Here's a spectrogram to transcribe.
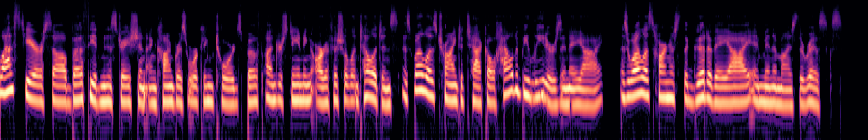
Last year saw both the administration and Congress working towards both understanding artificial intelligence as well as trying to tackle how to be leaders in AI, as well as harness the good of AI and minimize the risks.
